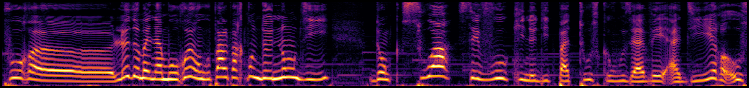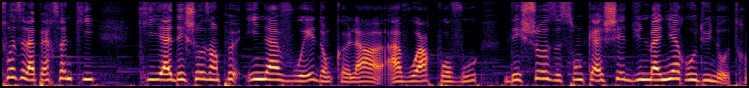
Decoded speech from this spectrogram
pour euh, le domaine amoureux, on vous parle par contre de non-dit. Donc, soit c'est vous qui ne dites pas tout ce que vous avez à dire, ou soit c'est la personne qui, qui a des choses un peu inavouées. Donc euh, là, à voir pour vous, des choses sont cachées d'une manière ou d'une autre.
